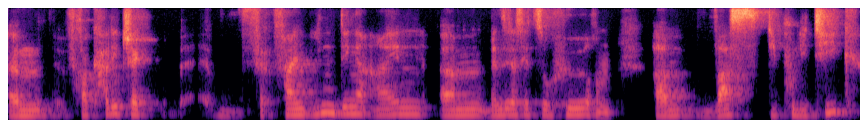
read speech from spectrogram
Ähm, Frau Kalitschek, fallen Ihnen Dinge ein, ähm, wenn Sie das jetzt so hören, ähm, was die Politik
